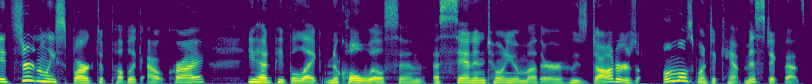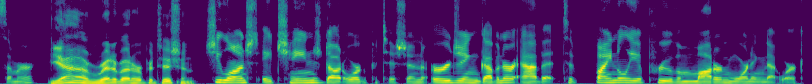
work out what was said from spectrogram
It certainly sparked a public outcry. You had people like Nicole Wilson, a San Antonio mother whose daughters almost went to Camp Mystic that summer. Yeah, I read about her petition. She launched a Change.org petition urging Governor Abbott to finally approve a modern warning network.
